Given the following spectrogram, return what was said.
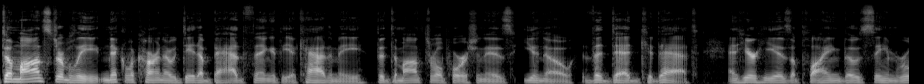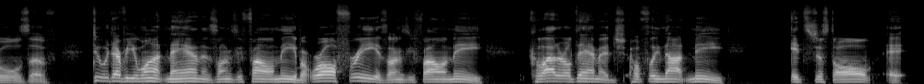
demonstrably Nick Locarno did a bad thing at the academy. The demonstrable portion is, you know, the dead cadet. And here he is applying those same rules of do whatever you want, man, as long as you follow me. But we're all free as long as you follow me. Collateral damage, hopefully not me. It's just all it,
